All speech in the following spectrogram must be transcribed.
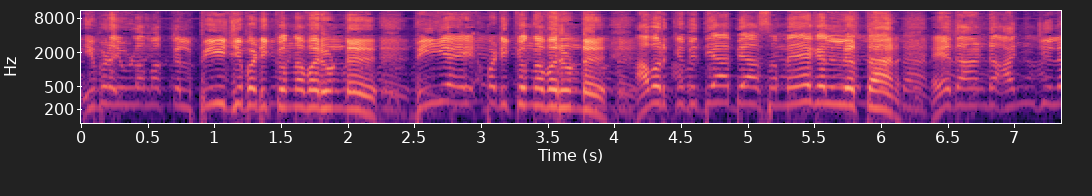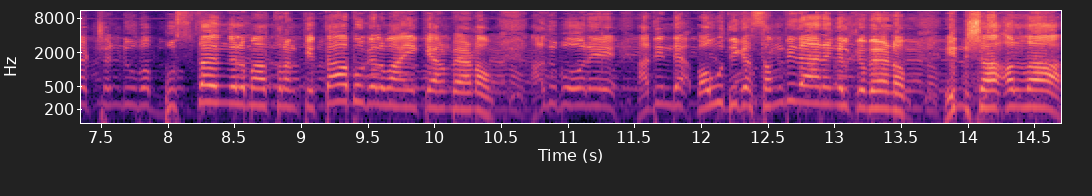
ഇവിടെയുള്ള മക്കൾ പി ജി പഠിക്കുന്നവരുണ്ട് ബി എ പഠിക്കുന്നവരുണ്ട്. അവർക്ക് വിദ്യാഭ്യാസ മേഖലയിലെത്താൻ ഏതാണ്ട് അഞ്ചു ലക്ഷം രൂപ പുസ്തകങ്ങൾ മാത്രം കിതാബുകൾ വാങ്ങിക്കാൻ വേണം. അതുപോലെ അതിന്റെ ഭൗതിക സംവിധാനങ്ങൾക്ക് വേണം. ഇൻഷാ അള്ളാ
